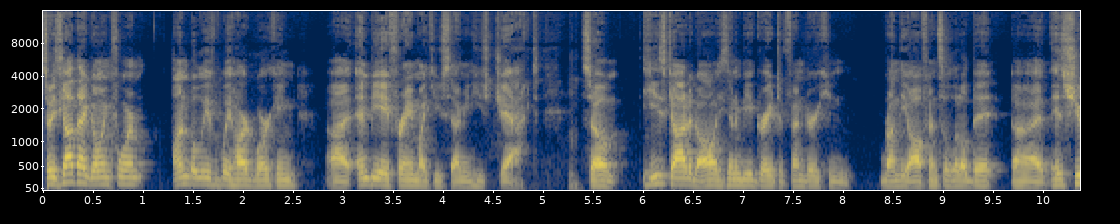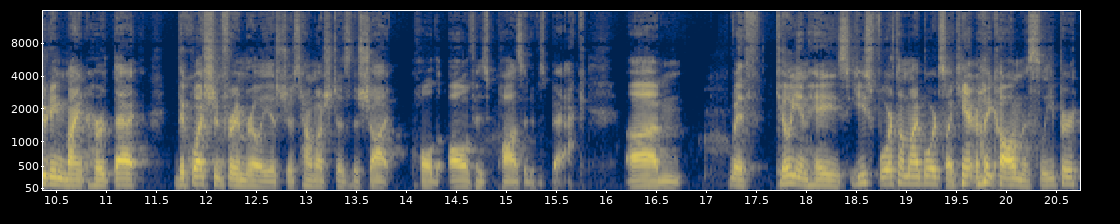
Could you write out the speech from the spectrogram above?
So he's got that going for him. Unbelievably hardworking. Uh, NBA frame, like you said. I mean, he's jacked. So he's got it all. He's going to be a great defender. He can run the offense a little bit. Uh, his shooting might hurt that. The question for him really is just how much does the shot hold all of his positives back? Um, with Killian Hayes, he's fourth on my board, so I can't really call him a sleeper.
